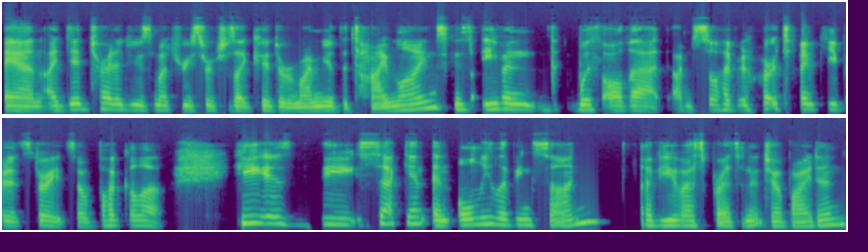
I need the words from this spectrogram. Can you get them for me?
And I did try to do as much research as I could to remind me of the timelines, because even with all that, I'm still having a hard time keeping it straight. So buckle up. He is the second and only living son of US President Joe Biden.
